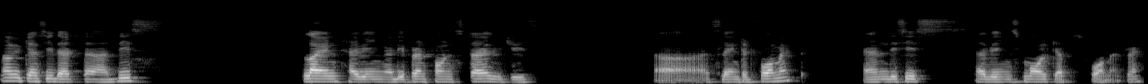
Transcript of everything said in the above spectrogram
now you can see that uh, this line having a different font style which is uh, slanted format. And this is having small caps format right?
